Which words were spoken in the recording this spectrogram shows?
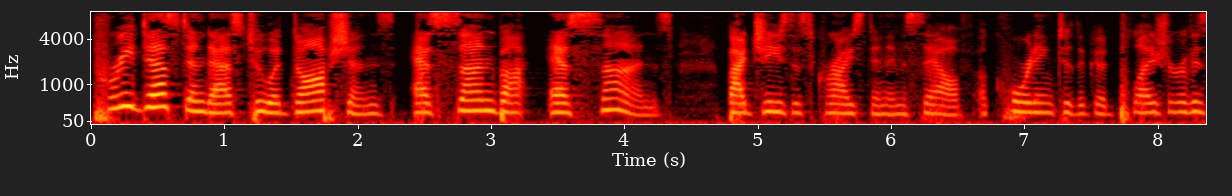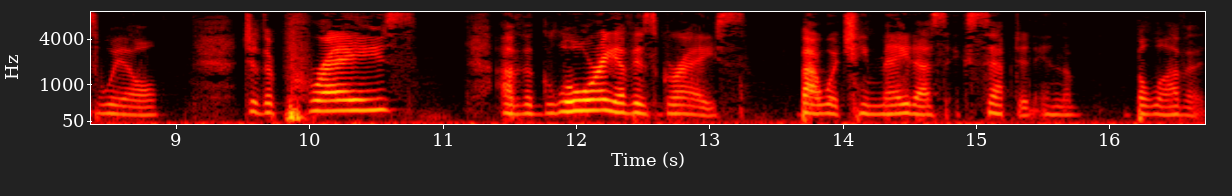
predestined us to adoptions as son by, as sons by Jesus Christ in himself according to the good pleasure of his will to the praise of the glory of his grace by which he made us accepted in the beloved.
